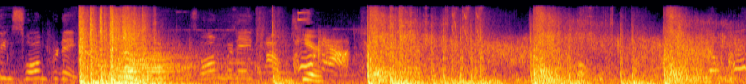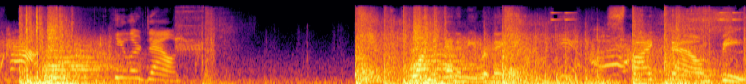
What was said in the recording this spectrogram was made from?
Placing swarm grenade. Swarm grenade out. Here. Healer down. One enemy remaining. Spike down B.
